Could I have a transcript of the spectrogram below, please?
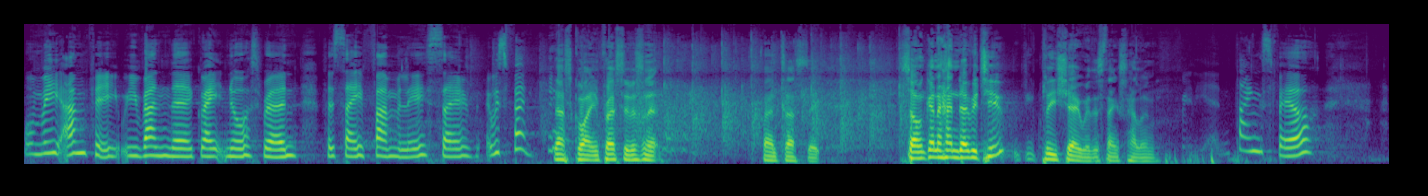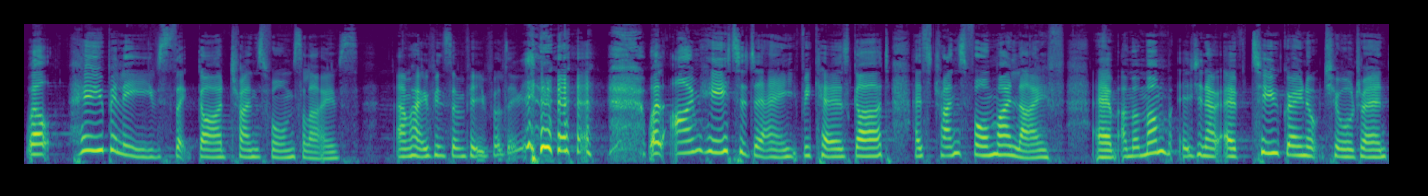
Well, me and Pete, we ran the Great North Run for Safe Families, so it was fun. That's quite impressive, isn't it? Fantastic. So I'm going to hand over to you. Please share with us. Thanks, Helen. Brilliant. Thanks, Phil. Well, who believes that God transforms lives? I'm hoping some people do. well, I'm here today because God has transformed my life. Um, I'm a mum, you know, of two grown-up children,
